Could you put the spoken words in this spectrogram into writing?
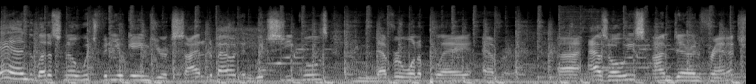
And let us know which video games you're excited about and which sequels you never want to play ever. Uh, as always, I'm Darren Franich.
